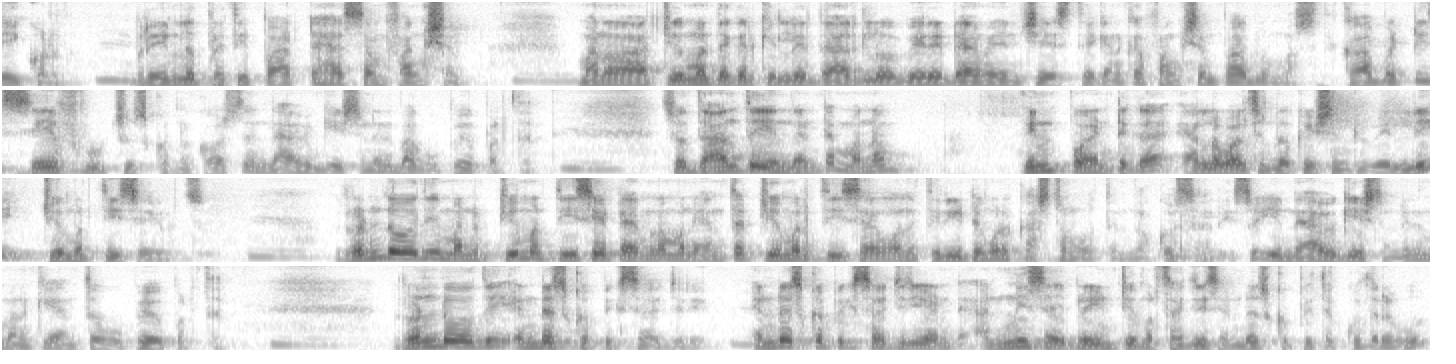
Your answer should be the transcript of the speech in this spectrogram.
చేయకూడదు. బ్రెయిన్లో ప్రతి పార్ట్ హ్యాస్ సమ్ ఫంక్షన్ మనం ఆ ట్యూమర్ దగ్గరికి వెళ్ళే దారిలో వేరే డ్యామేజ్ చేస్తే కనుక ఫంక్షన్ ప్రాబ్లం వస్తుంది. కాబట్టి సేఫ్ రూట్ చూసుకోవడం కోసం నావిగేషన్ అనేది బాగా ఉపయోగపడుతుంది. మ్మ్. సో దాంతో ఏంటంటే మనం పిన్ పాయింట్గా వెళ్ళవలసిన లొకేషన్కి వెళ్ళి ట్యూమర్ తీసేయవచ్చు. మ్మ్. రెండవది మనం ట్యూమర్ తీసే టైంలో మనం ఎంత ట్యూమర్ తీసామో అని తెలియటం కూడా కష్టం అవుతుంది ఒక్కోసారి సో ఈ నావిగేషన్ అనేది మనకి ఎంతో ఉపయోగపడుతుంది. రెండవది ఎండోస్కోపిక్ సర్జరీ. ఎండోస్కోపిక్ సర్జరీ అంటే అన్ని బ్రెయిన్ ట్యూమర్ సర్జరీస్ ఎండోస్కోపీతో కుదరవు.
